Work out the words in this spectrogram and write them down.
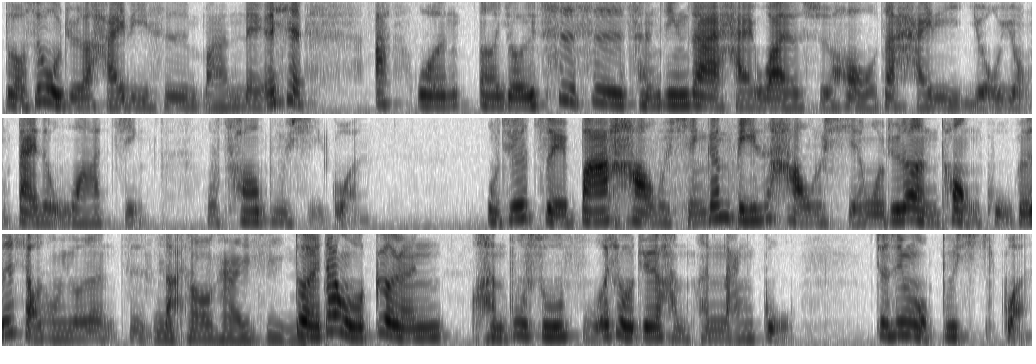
对啊，所以我觉得海里是蛮累，而且啊，我呃有一次是曾经在海外的时候，在海里游泳，带着蛙镜。我超不习惯，我觉得嘴巴好咸，跟鼻子好咸，我觉得很痛苦。可是小童游的很自在，我超开心。对，但我个人很不舒服，而且我觉得很很难过，就是因为我不习惯。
